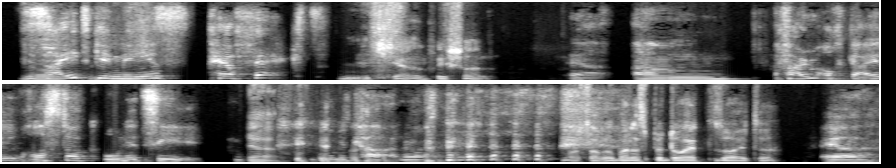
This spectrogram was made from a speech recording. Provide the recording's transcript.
ja. zeitgemäß perfekt. Ja, irgendwie schon. Ja. Ähm, vor allem auch geil, Rostock ohne C. Ja. Nur mit K. Ne? Was auch immer das bedeuten sollte. Ja.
